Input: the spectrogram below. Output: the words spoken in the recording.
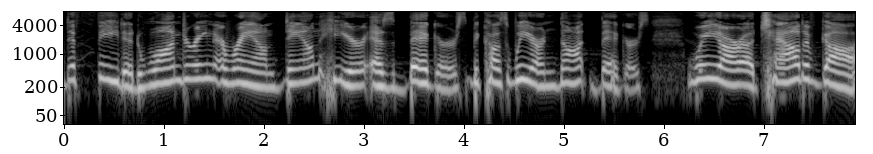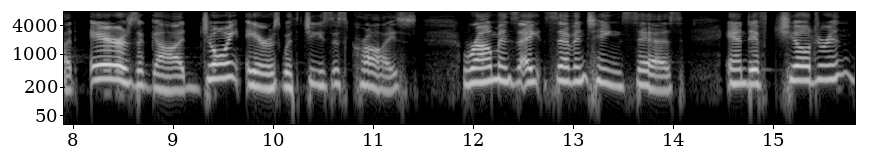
defeated wandering around down here as beggars because we are not beggars. We are a child of God, heirs of God, joint heirs with Jesus Christ. Romans 8 17 says, And if children,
